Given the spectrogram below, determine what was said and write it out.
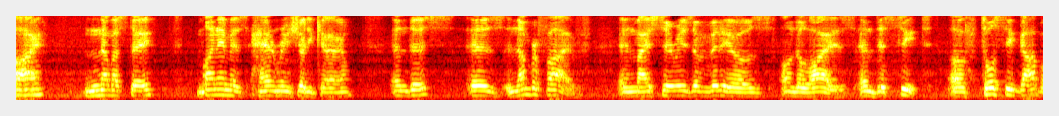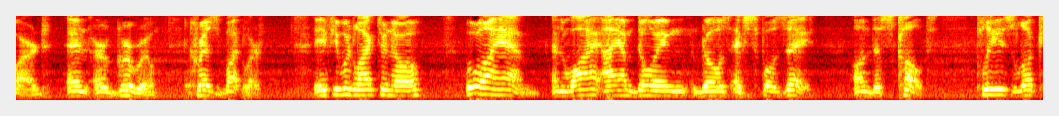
Hi, Namaste. My name is Henry Jolicoeur, and this is number five in my series of videos on the lies and deceit of Tulsi Gabbard and her guru, Chris Butler. If you would like to know who I am and why I am doing those expose on this cult, please look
